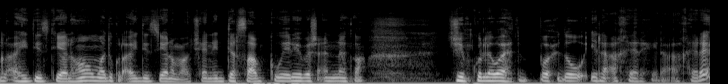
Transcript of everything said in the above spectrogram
ال IDs ديالهم وهذوك ال IDs ديالهم عاوتاني دير sub query باش انك تجيب كل واحد بوحدو إلى آخره إلى آخره.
